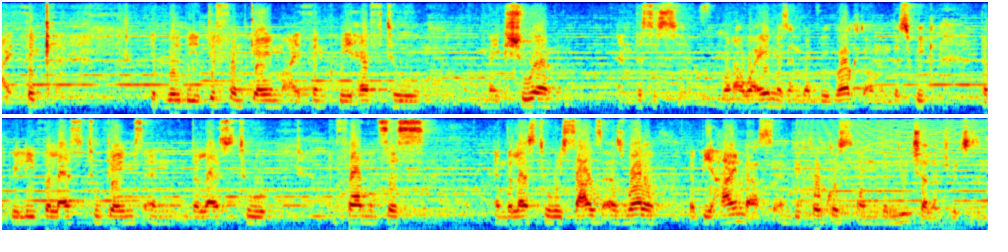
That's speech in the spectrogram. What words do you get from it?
I think it will be a different game. I think we have to make sure, and this is what our aim is and what we worked on in this week, that we leave the last two games and the last two performances and the last two results as well uh, behind us and be focused on the new challenge which is in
